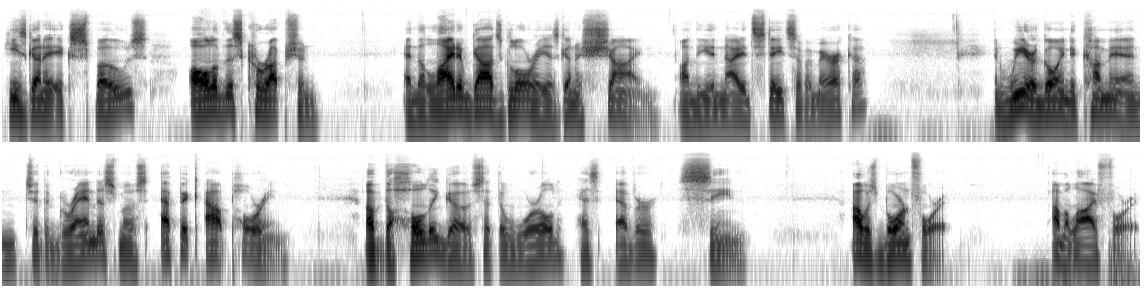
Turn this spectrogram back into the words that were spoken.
He's going to expose all of this corruption, and the light of God's glory is going to shine on the United States of America. And we are going to come in to the grandest, most epic outpouring of the Holy Ghost that the world has ever seen. I was born for it. I'm alive for it.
